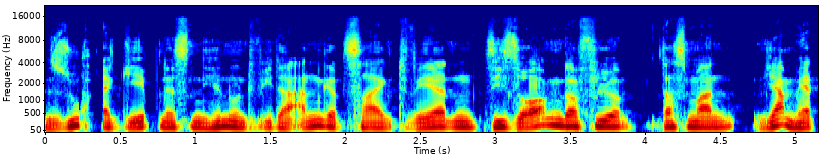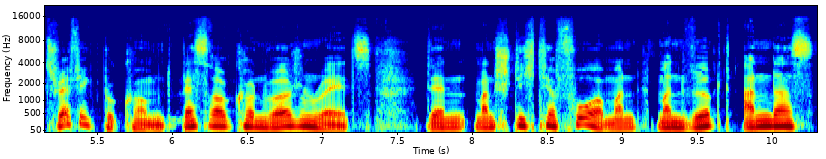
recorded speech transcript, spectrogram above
Suchergebnissen hin und wieder angezeigt werden. Sie sorgen dafür, dass man ja mehr Traffic bekommt, bessere Conversion Rates, denn man sticht hervor, man, man wirkt anders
